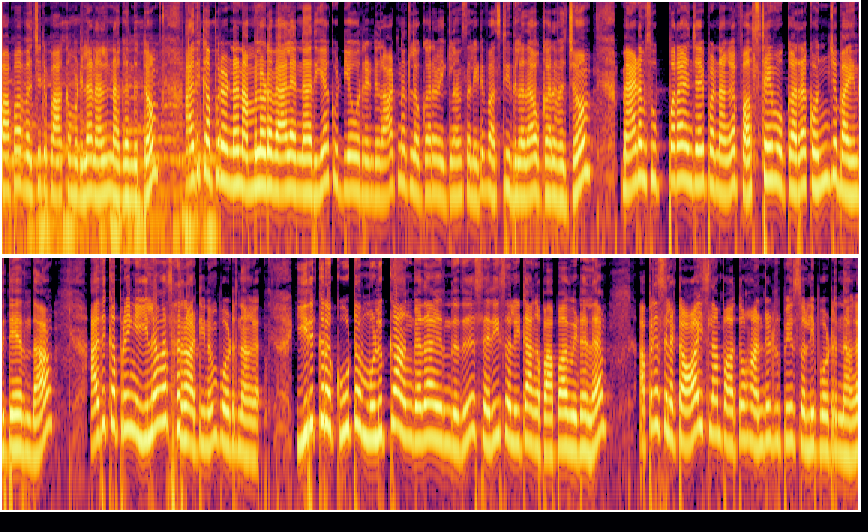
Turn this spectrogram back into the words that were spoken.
பாப்பா வச்சுட்டு பார்க்க முடியல அதனால நகர்ந்துட்டோம். அதுக்கப்புறம் என்ன நம்மளோட வேலை என்ன ரியா குட்டியை ஒரு ரெண்டு ராட்டினத்தில் உட்கார வைக்கலாம்னு சொல்லிட்டு ஃபஸ்ட்டு இதில் தான் உட்கார வச்சோம். மேடம் சூப்பராக என்ஜாய் பண்ணாங்க. ஃபஸ்ட் டைம் உட்கார கொஞ்சம் பயந்துகிட்டே இருந்தா. அதுக்கப்புறம் இங்கே இலவச ராட்டினம் போட்டிருந்தாங்க. இருக்கிற கூட்டம் முழுக்க அங்கே தான் இருந்தது. சரி சொல்லிட்டு அங்கே பாப்பா விடலை. அப்புறம் சில டாய்ஸ்லாம் பார்த்தோம். ஹண்ட்ரட் ருபீஸ் சொல்லி போட்டிருந்தாங்க.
